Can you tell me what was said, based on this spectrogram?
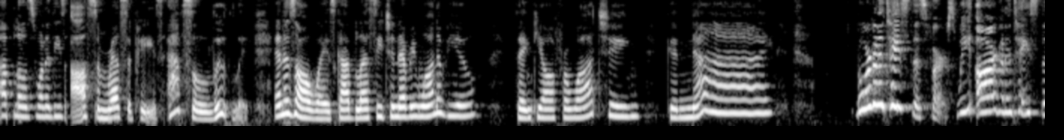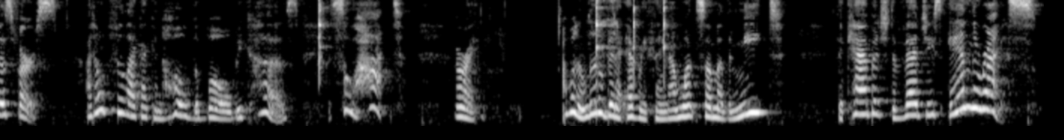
uploads one of these awesome recipes. Absolutely. And as always, God bless each and every one of you. Thank y'all for watching. Good night. But we're going to taste this first. We are going to taste this first. I don't feel like I can hold the bowl because it's so hot. All right. I want a little bit of everything. I want some of the meat, the cabbage, the veggies, and the rice.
